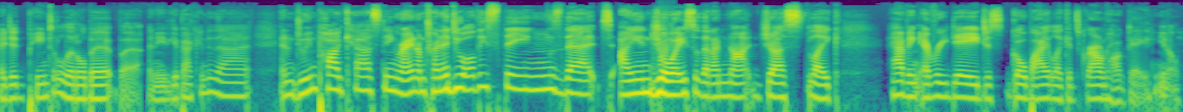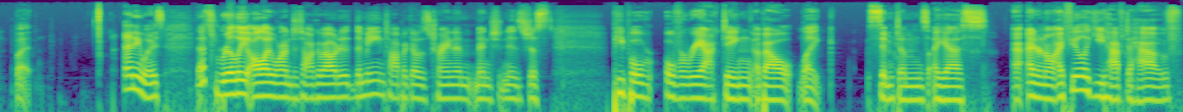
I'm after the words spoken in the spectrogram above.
I did paint a little bit, but I need to get back into that. And I'm doing podcasting, right? I'm trying to do all these things that I enjoy so that I'm not just like having every day just go by like it's Groundhog Day, you know. But anyways, that's really all I wanted to talk about. The main topic I was trying to mention is just people overreacting about like symptoms, I guess. I, I don't know. I feel like you have to have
